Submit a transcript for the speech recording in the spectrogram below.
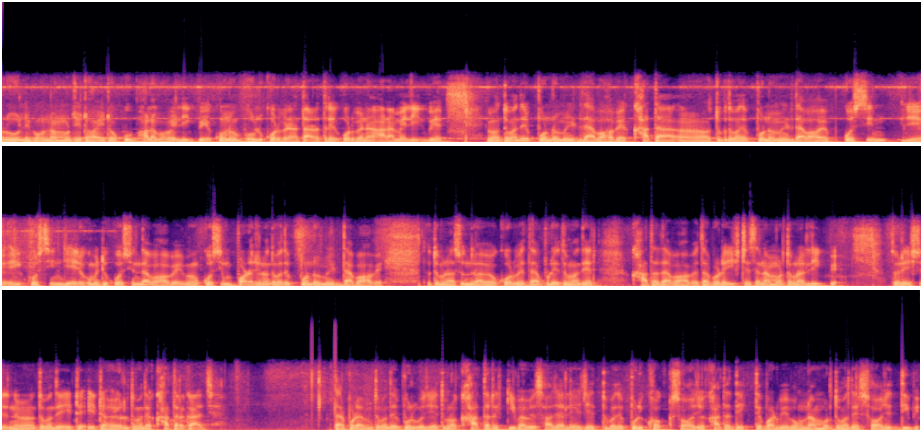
রোল এবং নম্বর যেটা হয় এটা খুব ভালোভাবে লিখবে কোনো ভুল করবে না তাড়াতাড়ি করবে না আরামে লিখবে এবং তোমাদের পনেরো মিনিট দেওয়া হবে খাতা আহ, তো তোমাদের পনেরো মিনিট দেওয়া হবে কোশ্চিন যে এই কোশ্চিন যে এরকম একটি কোশ্চিন দেওয়া হবে এবং কোশ্চিন পড়ার জন্য তোমাদের পনেরো মিনিট দেওয়া হবে। তো তোমরা সুন্দরভাবে করবে তারপরে তোমাদের খাতা দেওয়া হবে তারপর রেজিস্ট্রেশন নাম্বার তোমরা লিখবে। তো রেজিস্ট্রেশন নাম্বার তোমাদের এটা এটা হয়ে গেলো তোমাদের খাতার কাজ। তারপরে আমি তোমাদের বলব যে তোমরা খাতাটা কীভাবে সাজালে, যে তোমাদের পরীক্ষক সহজে খাতা দেখতে পারবে এবং নম্বর তোমাদের সহজে দিবে।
